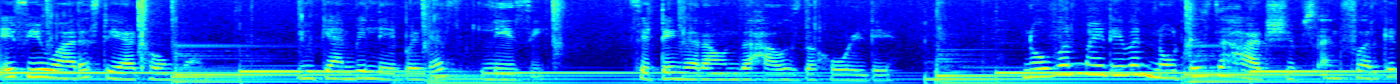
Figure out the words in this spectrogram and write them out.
if you are a stay at home mom, you can be labeled as lazy, sitting around the house the whole day. No one might even notice the hardships and forget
